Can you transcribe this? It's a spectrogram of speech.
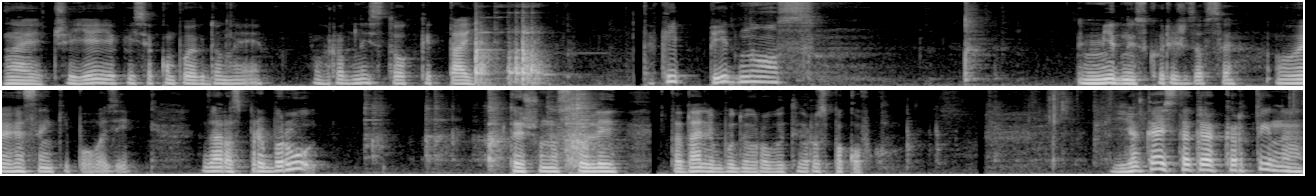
Знаю, чи є якийсь комплект до неї. Виробництво Китай. Такий піднос. Мідний, скоріш за все, легесенький по вазі. Зараз приберу те, що на столі, та далі буду робити розпаковку. Якась така картина.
